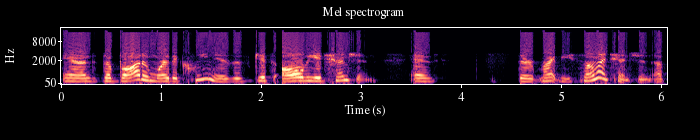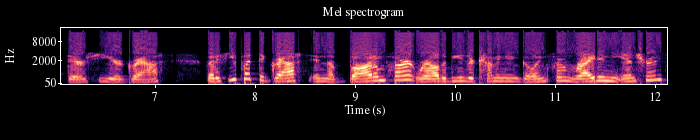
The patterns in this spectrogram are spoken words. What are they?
and the bottom where the queen is, is gets all the attention. And there might be some attention up there to your grafts, but if you put the grafts in the bottom part where all the bees are coming and going from, right in the entrance,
